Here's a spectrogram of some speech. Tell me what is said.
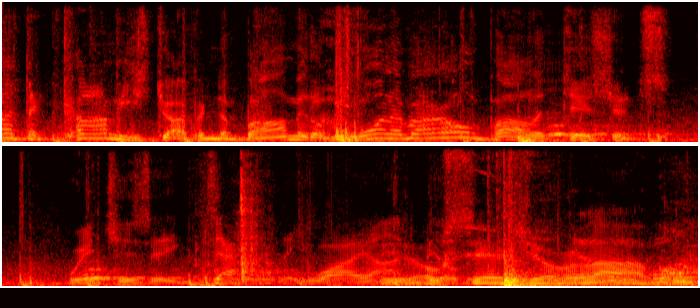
Not the commies dropping the bomb, it'll be one of our own politicians. Which is exactly why I'm... Vito says you're reliable.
